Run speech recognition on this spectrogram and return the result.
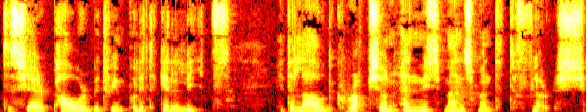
to share power between political elites. It allowed corruption and mismanagement to flourish.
